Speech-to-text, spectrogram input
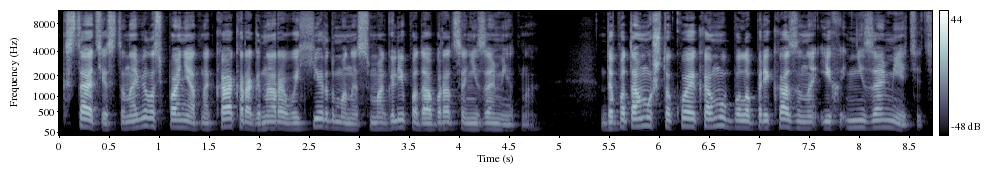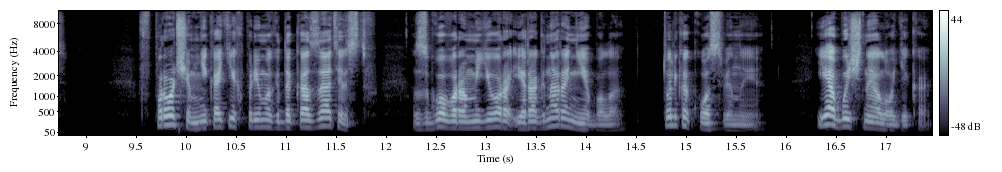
Кстати, становилось понятно, как Рагнаровы Хирдманы смогли подобраться незаметно. Да потому, что кое-кому было приказано их не заметить. Впрочем, никаких прямых доказательств сговора Мьора и Рагнара не было, только косвенные. И обычная логика.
